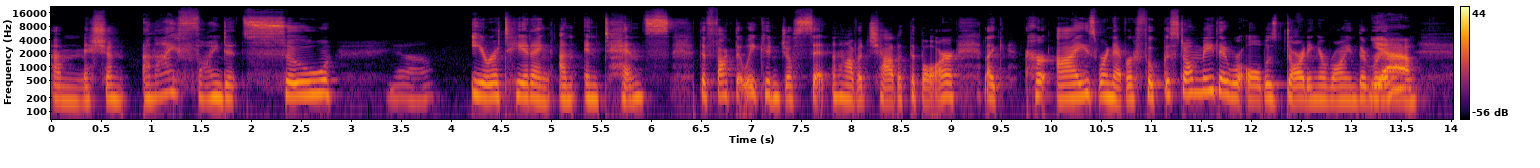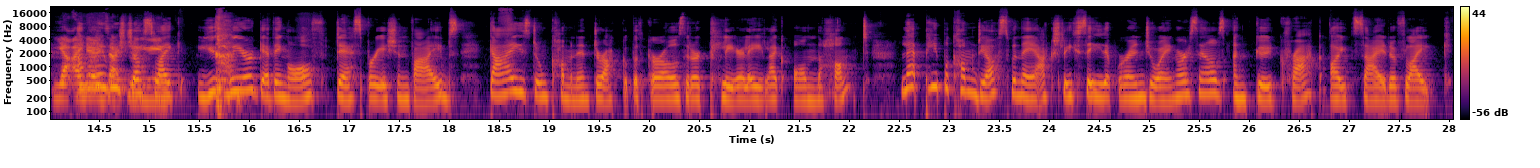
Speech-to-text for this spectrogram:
a mission, and I find it so yeah. irritating and intense. The fact that we couldn't just sit and have a chat at the bar, like her eyes were never focused on me; they were always darting around the room. Yeah. Yeah, I and know I exactly. was just like, you, we are giving off desperation vibes. Guys don't come and interact with girls that are clearly like on the hunt. Let people come to us when they actually see that we're enjoying ourselves and good crack outside of like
